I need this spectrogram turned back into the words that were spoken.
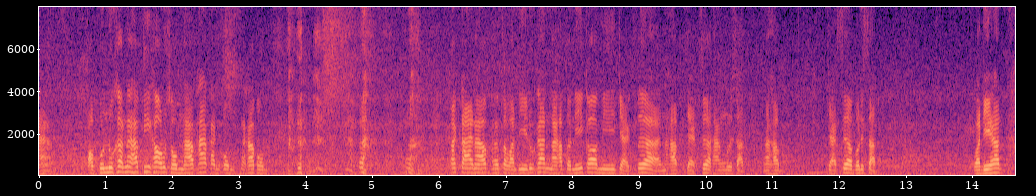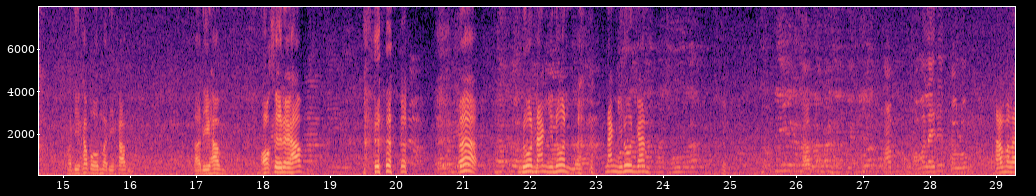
อ่า อบคุณทุกท่านนะครับ ที่เข้าชมนะครับ5,000 คนนะครับผมทักทายนะครับ สวัสดีทุกท่านนะครับ ตอนนี้ก็มีแจกเสื้อนะครับ แจกเสื้อทางบริษัทนะครับ แจกเสื้อบริษัทสวัสดีครับสวัสดีครับผมสวัสดีครับสวัสดีครับ ออกสื่อหน่อยครับเออนู่นนั่งอยู่นู่น นั่งอยู่นู่นกันครับทำของอะไรนี่ตกลงทำอะไร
